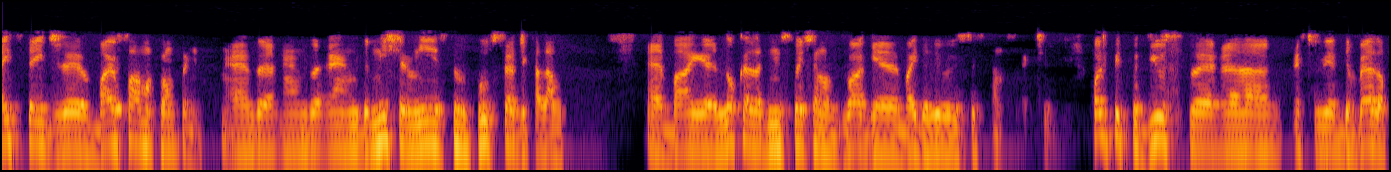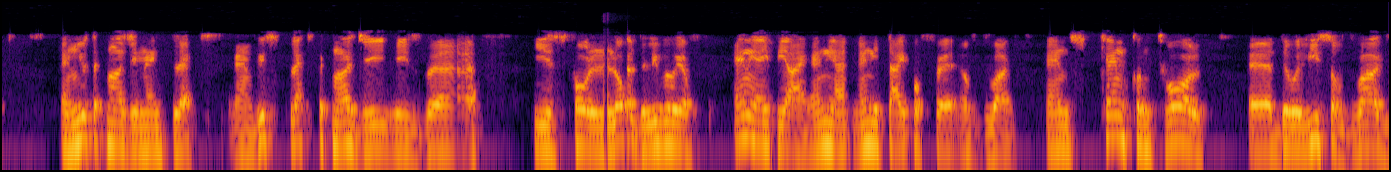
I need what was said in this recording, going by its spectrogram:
late-stage uh, biopharma company, and uh, and and the mission is to improve surgical outcomes uh, by uh, local administration of drug uh, by delivery systems. Actually, Polypid produced, uh, actually developed a new technology named Plex, and this Plex technology is is for local delivery of any API, any any type of uh, of drug, and can control uh, the release of drugs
